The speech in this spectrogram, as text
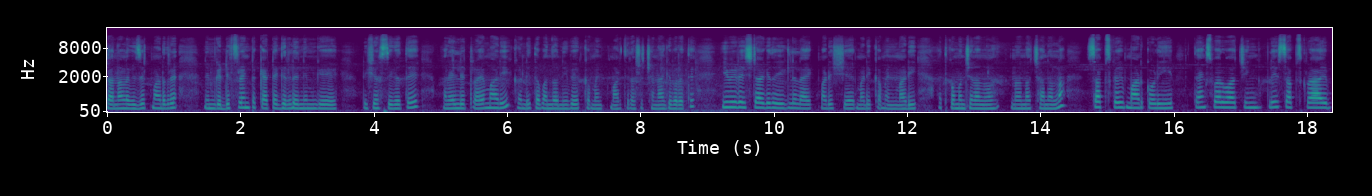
ಚಾನಲ್ನ ವಿಸಿಟ್ ಮಾಡಿದ್ರೆ ನಿಮಗೆ ಡಿಫ್ರೆಂಟ್ ಕ್ಯಾಟಗರಿಲಿ ನಿಮಗೆ ಡಿಶಸ್ ಸಿಗುತ್ತೆ. ಮನೆಯಲ್ಲಿ ಟ್ರೈ ಮಾಡಿ ಖಂಡಿತ ಬಂದು ನೀವೇ ಕಮೆಂಟ್ ಮಾಡ್ತೀರ, ಅಷ್ಟು ಚೆನ್ನಾಗಿ ಬರುತ್ತೆ. ಈ ವಿಡಿಯೋ ಇಷ್ಟ ಆಗಿದ್ರೆ ಈಗಲೇ ಲೈಕ್ ಮಾಡಿ ಶೇರ್ ಮಾಡಿ ಕಮೆಂಟ್ ಮಾಡಿ. ಅದಕ್ಕೂ ಮುಂಚೆ ನನ್ನ ನನ್ನ ಚಾನಲ್ನ ಸಬ್ಸ್ಕ್ರೈಬ್ ಮಾಡ್ಕೊಳ್ಳಿ. Thanks for watching please subscribe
